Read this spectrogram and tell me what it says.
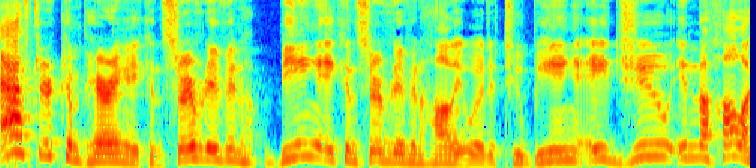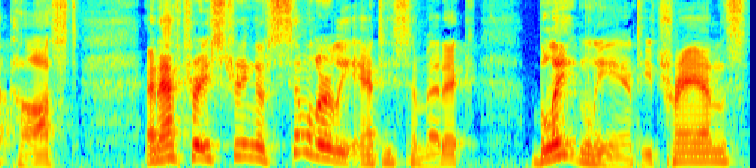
after comparing a conservative in being a conservative in Hollywood to being a Jew in the Holocaust, and after a string of similarly anti-Semitic, blatantly anti-trans,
